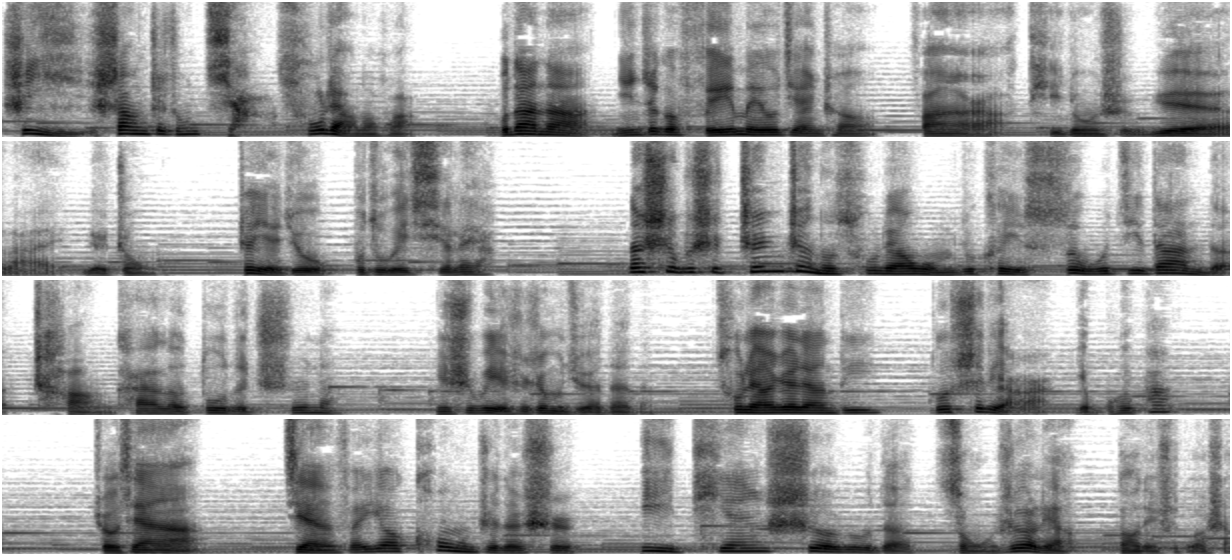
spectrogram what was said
是以上这种假粗粮的话，不但呢您这个肥没有减成，反而啊体重是越来越重，这也就不足为奇了呀。那是不是真正的粗粮我们就可以肆无忌惮的敞开了肚子吃呢？你是不是也是这么觉得的？粗粮热量低，多吃点儿也不会胖。首先啊，减肥要控制的是一天摄入的总热量到底是多少。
